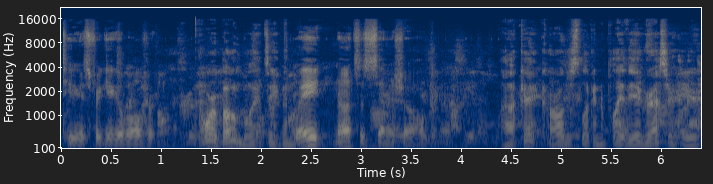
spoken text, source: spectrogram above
Tears for Gigabolver. Or Bone Blades, even. Wait, no, it's a Seneschal. Okay, Carl just looking to play the aggressor here.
